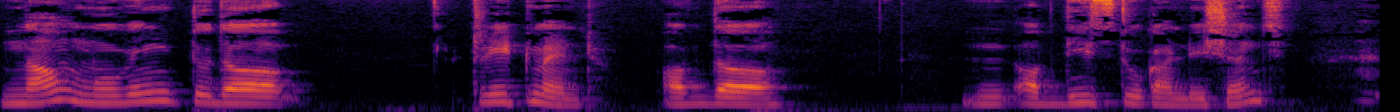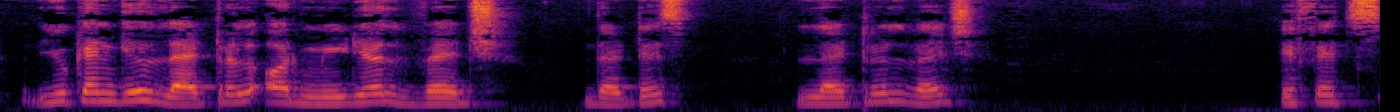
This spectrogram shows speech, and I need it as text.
Now moving to the treatment of the of these two conditions you can give lateral or medial wedge. That is lateral wedge if it's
